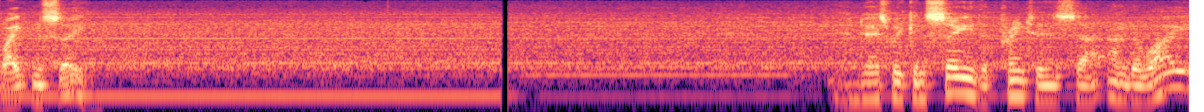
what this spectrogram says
Wait and see And as we can see the print is uh, underway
